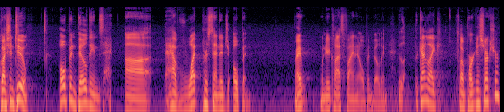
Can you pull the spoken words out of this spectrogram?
question two: Open buildings uh, have what percentage open? Right when you're classifying an open building, kind of like So a parking structure?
